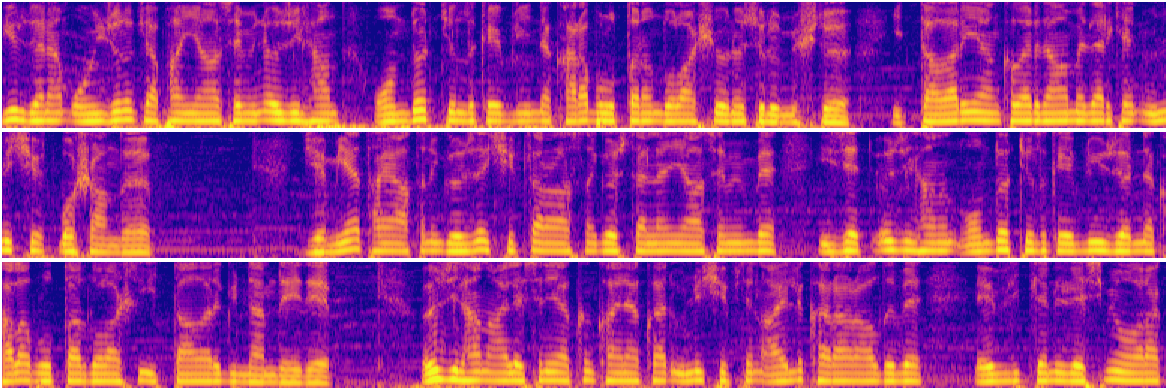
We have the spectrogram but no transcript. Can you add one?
bir dönem oyunculuk yapan Yasemin Özilhan 14 yıllık evliliğinde kara bulutların dolaştığı öne sürülmüştü. İddiaların yankıları devam ederken ünlü çift boşandı. Cemiyet hayatını gözde çiftler arasında gösterilen Yasemin ve İzzet Özilhan'ın 14 yıllık evliliği üzerine kara bulutlar dolaştığı iddiaları gündemdeydi. Özilhan ailesine yakın kaynaklar ünlü çiftin ayrılık kararı aldığı ve evliliklerini resmi olarak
